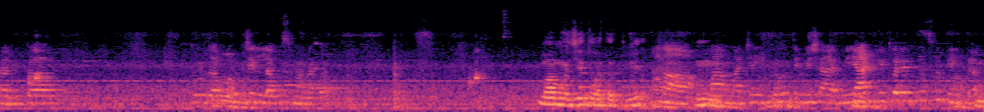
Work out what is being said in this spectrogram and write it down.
तालुका तुळजापूर जिल्हा उस्मानाबाद. मामाजीत होता तुम्ही? हा. मामाच्या इथं होते. मी शाळा मी आठवी पर्यंतच होती इथं.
